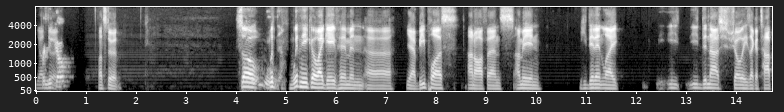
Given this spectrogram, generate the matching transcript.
yeah, for Nico? Let's do it. So Ooh. with with Nico, I gave him an uh yeah, B plus on offense. I mean, he didn't like he he did not show that he's like a top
